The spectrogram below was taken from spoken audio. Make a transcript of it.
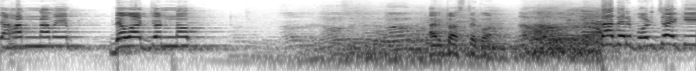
জাহান্নামে দেওয়ার জন্য। আর একটু আসতে কোন। তাদের পরিচয় কি?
